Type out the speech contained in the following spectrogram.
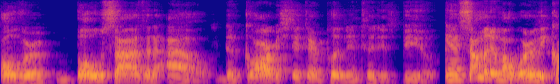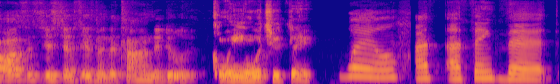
over both sides of the aisle, the garbage that they're putting into this bill, and some of them are worthy causes, just just isn't the time to do it. Queen, what you think? Well, I I think that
